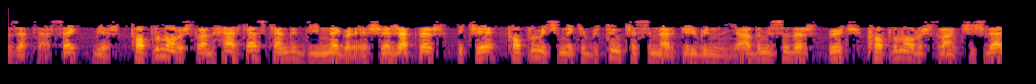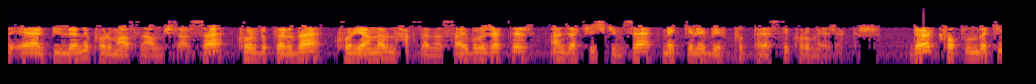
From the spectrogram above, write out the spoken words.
özetlersek, bir, toplum oluşturan herkes kendi dinine göre yaşayacaktır. İki, toplum içindeki bütün kesimler birbirinin yardımcısıdır. Üç, toplumu oluşturan kişiler eğer birilerini koruma altına almışlarsa, korudukları da koruyanların haklarına sahip olacaktır. Ancak hiç kimse Mekkeli bir putperesti korumayacaktır. 4. Toplumdaki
